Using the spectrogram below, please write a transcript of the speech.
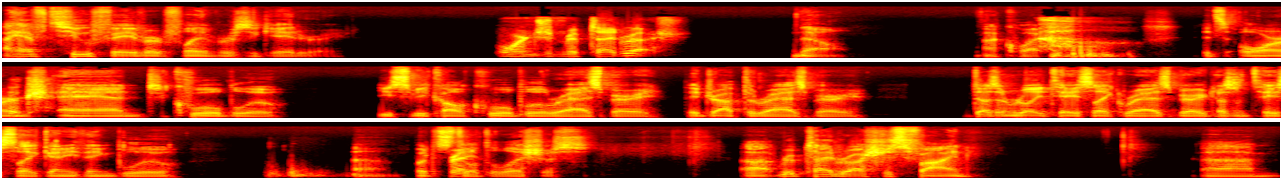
I have two favorite flavors of Gatorade. orange and Riptide Rush. No, not quite. It's orange and cool blue. Used to be called cool blue raspberry. They dropped the raspberry. Doesn't really taste like raspberry. Doesn't taste like anything blue, uh, but it's still delicious. Uh, Riptide Rush is fine. Um,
